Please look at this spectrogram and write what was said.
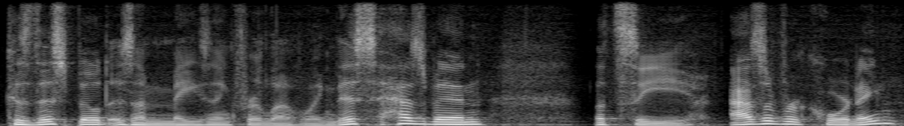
because this build is amazing for leveling. This has been, let's see, as of recording,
